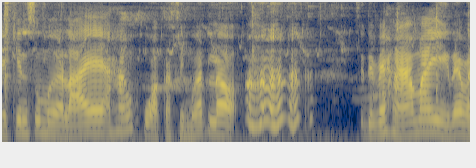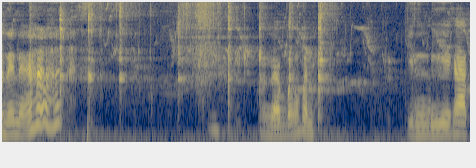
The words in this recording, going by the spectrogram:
ห้กินซุมือหลายห้างปวกกับสิเมดแล้วสิได้ไปหาไม่อีกได้วันนี้เนี่ยมันน่ะเบิ่งเพิ่นกินดีคัก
